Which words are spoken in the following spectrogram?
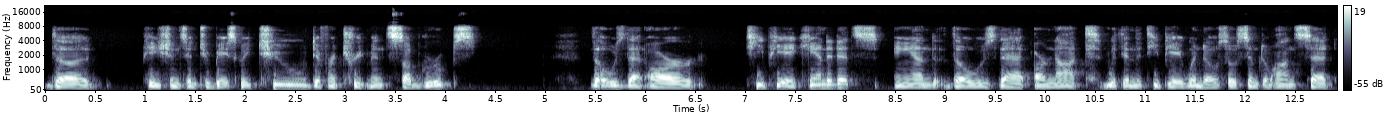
the patients into basically two different treatment subgroups those that are TPA candidates and those that are not within the TPA window, so symptom onset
